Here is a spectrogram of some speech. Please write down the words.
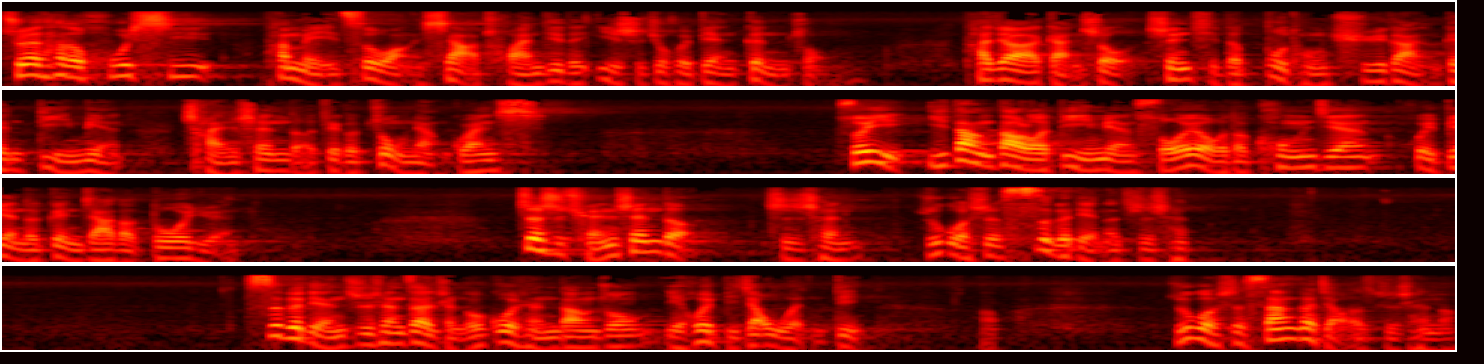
所以他的呼吸，他每一次往下传递的意识就会变更重。他就要感受身体的不同躯干跟地面产生的这个重量关系。所以，一旦到了地面，所有的空间会变得更加的多元。这是全身的支撑。如果是四个点的支撑，四个点支撑在整个过程当中也会比较稳定。啊，如果是三个角的支撑呢？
